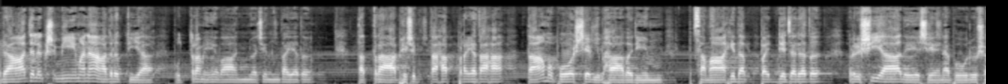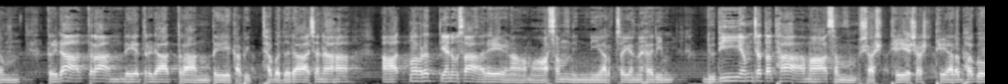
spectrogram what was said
राजलक्ष्मीमनादृत्य पुत्रमेवान्वचिन्तयत्। तत्राभिषिक्तः प्रयतः तामुपोष्य विभावरीम् समाहितपर्यचरत् ऋष्यादेशेन पूरुषम् त्रिरात्रान्ते त्रिरात्रान्ते कपित्थबदराशनः आत्मवृत्त्यनुसारेण मासम् निन्यर्चयन् हरिम् द्वितीयम् च तथा मासम् षष्ठे षष्ठेऽर्भगो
